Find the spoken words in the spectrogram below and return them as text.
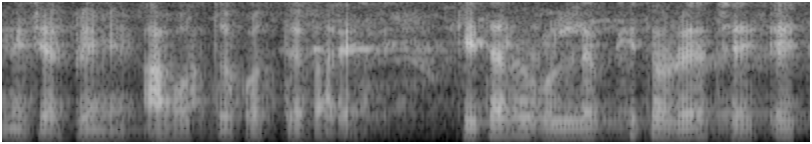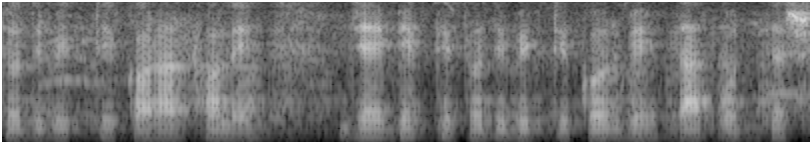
নিজের প্রেমে আবদ্ধ করতে পারে। কিতাবে উল্লেখিত রয়েছে, এই তদবিরটি করার ফলে যে ব্যক্তি তদবিরটি করবে তার উদ্দেশ্য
